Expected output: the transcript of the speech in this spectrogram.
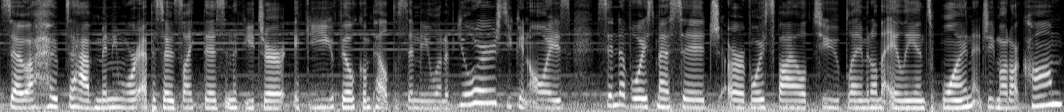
So I hope to have many more episodes like this in the future. If you feel compelled to send me one of yours, you can always send a voice message or a voice file to blame it on the aliens1 at gmail.com,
